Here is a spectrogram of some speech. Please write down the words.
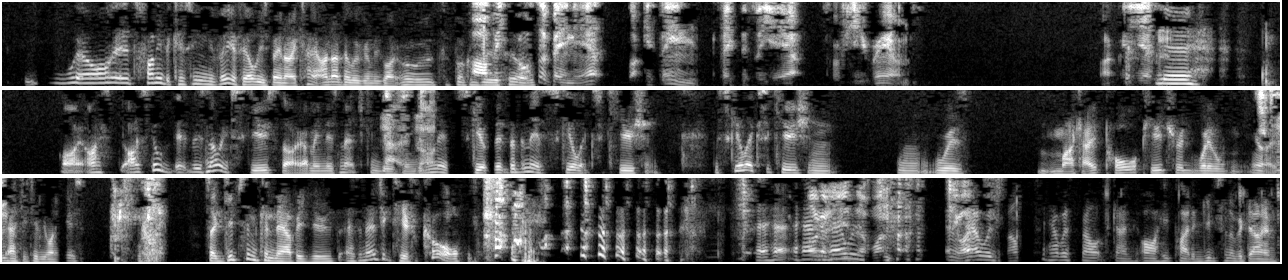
Well, it's funny because in the VFL he's been okay. I know people are going to be like, oh, it's a fucking Oh, VFL. but he's also been out, like he's been effectively out for a few rounds. Like he hasn't. Yeah. I, I, I still, there's no excuse though. I mean, there's match conditioning, it's but then there's skill, but then there's skill execution. The skill execution was, okay, poor, putrid, whatever, you know, adjective you want to use. so Gibson can now be used as an adjective. Cool. how, how, I'm gonna use was, that one. anyway, how was how was Mullett's game? Oh, he played a Gibson of a game.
